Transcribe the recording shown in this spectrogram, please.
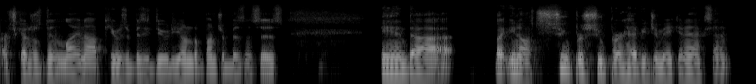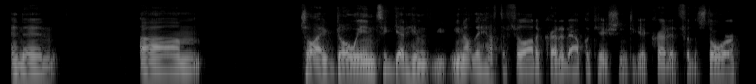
our schedules didn't line up. He was a busy dude. He owned a bunch of businesses. And uh, but you know, super, super heavy Jamaican accent. And then um so I go in to get him, you know, they have to fill out a credit application to get credit for the store.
